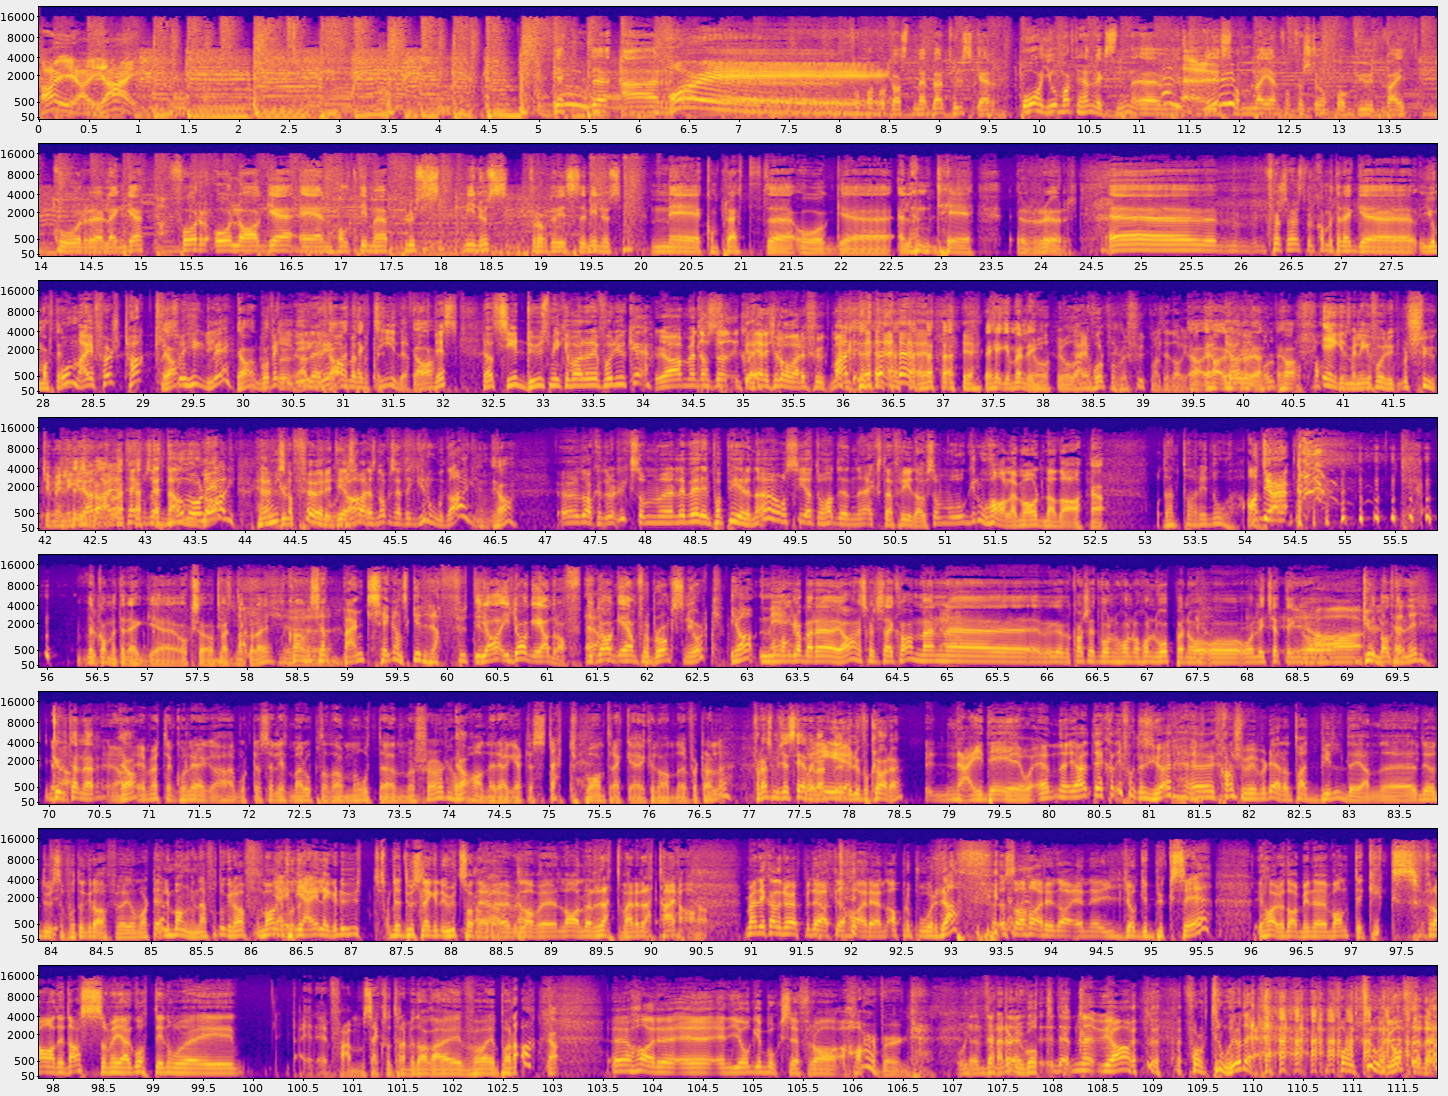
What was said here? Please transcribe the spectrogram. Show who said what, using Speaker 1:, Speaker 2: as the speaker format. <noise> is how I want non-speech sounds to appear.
Speaker 1: Ai, ai, ai!
Speaker 2: Dette er
Speaker 1: Oi!
Speaker 2: fotballpodkast med Bernt Hulsker og Jo Martin Henriksen. Eh, Vi samla igjen for første gang på gud veit hvor lenge for å lage en halvtime pluss minus, forhåpentligvis minus, med komplett eh, og uh, elendig rør. Eh, først og fremst velkommen til deg, eh, Jo Martin.
Speaker 3: Og meg først, takk!
Speaker 2: Ja.
Speaker 3: Så hyggelig.
Speaker 2: Ja, godt-
Speaker 3: Veldig
Speaker 1: Ja, det er
Speaker 3: hyggelig.
Speaker 1: faen meg på tide, faktisk.
Speaker 3: Ja, Sier du som ikke var her i forrige uke?
Speaker 1: Ja, men altså, er det ikke lov å være sjukmeldt? <laughs>
Speaker 2: Egenmelding.
Speaker 3: Jo, jo.
Speaker 1: Jeg holder på å bli sjukmeldt i dag.
Speaker 2: Ja, ja, ja, ja, ja.
Speaker 3: Egenmelding i forrige uke på sjukemeldinger.
Speaker 1: Ja, nei, jeg på sånn
Speaker 3: Dette er alvorlig. Hæ?
Speaker 1: Husker før i tida så var det noe som heter grodag.
Speaker 2: ja.
Speaker 1: Eh, Da kan du liksom eh, levere inn papirene og si at du hadde en ekstra fridag, som Gro Harlem ordna da.
Speaker 2: ja.
Speaker 1: Og den tar jeg nå. Adjø! <laughs>
Speaker 2: Velkommen til deg eh, også, Bernt Nikolai.
Speaker 3: Kan si at Bernt ser ganske raff ut i
Speaker 2: Ja, i dag er han raff. I dag er han fra Bronx, New York.
Speaker 3: Ja,
Speaker 2: Og
Speaker 3: med
Speaker 2: mangler bare ja, jeg skal ikke si hva, men eh, kanskje et hånd, hånd, håndvåpen og, og, og litt kjetting. Og,
Speaker 1: Ja,
Speaker 3: gulltenner.
Speaker 2: Gulltenner.
Speaker 1: Ja,
Speaker 2: Ja.
Speaker 1: Jeg møtte en kollega her borte som er litt mer opptatt av mote enn meg sjøl, og
Speaker 2: Ja.
Speaker 1: han reagerte sterkt på antrekket, kunne han eh, fortelle.
Speaker 2: For deg som ikke ser det,
Speaker 1: Og jeg-
Speaker 2: vil du forklare?
Speaker 1: Nei, det er jo en Ja, det kan jeg faktisk gjøre. Eh, Kanskje vi vurderer å ta et bilde igjen. eh, Det er jo du som er fotograf, Jon Martin.
Speaker 3: Eller Magne er fotograf.
Speaker 1: Magne
Speaker 3: jeg,
Speaker 1: foto-
Speaker 3: jeg legger det ut.
Speaker 1: Det er du som legger det ut, sånn
Speaker 2: Ja,
Speaker 1: er det.
Speaker 2: ja,
Speaker 1: La, det. la, la rett være rett her. Men jeg kan røpe det at jeg har en Apropos raff, <laughs> så har jeg da en joggebukse. Jeg har jo da mine vante kicks fra Adidas, som jeg har gått i nå i ja, er det 5-36 dager på- rad.
Speaker 2: Ja.
Speaker 1: Jeg har eh, en joggebukse fra Harvard.
Speaker 3: Oi, for der har du gått.
Speaker 1: Ja, folk tror jo det. Folk tror jo ofte det.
